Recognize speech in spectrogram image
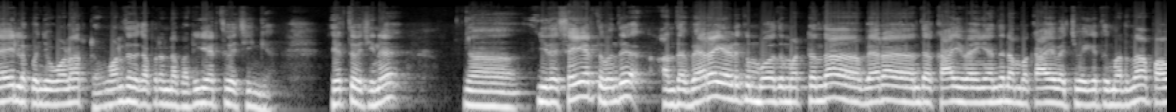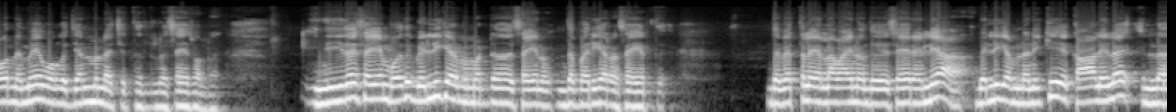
நெய்யில் கொஞ்சம் உணரட்டும். உணர்ந்ததுக்கப்புறம் என்ன பண்ணுறீங்க எடுத்து வச்சிங்க. எடுத்து வச்சிங்கன்னா இதை செய்கிறது வந்து அந்த விரை எடுக்கும்போது மட்டும்தான் விரை அந்த காய் வாங்கியாந்து நம்ம காய வச்சு வைக்கிறதுக்கு மட்டும்தான் பௌர்ணமி உங்கள் ஜென்ம நட்சத்திரத்தில் செய்ய சொல்கிறேன் இந்த இதை செய்யும்போது வெள்ளிக்கிழமை மட்டும் செய்யணும் இந்த பரிகாரம் செய்கிறது இந்த வெத்தலை எல்லாம் வாங்கிட்டு வந்து செய்கிறேன் இல்லையா? வெள்ளிக்கிழமை அன்னைக்கு காலையில் இல்லை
